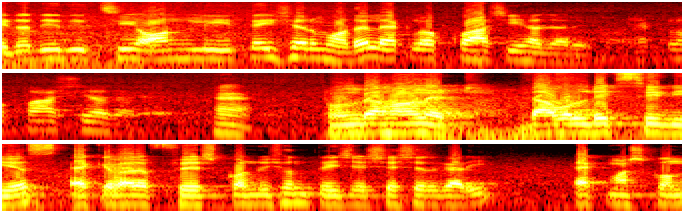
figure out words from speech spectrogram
এটা দিয়ে দিচ্ছি অনলি তেইশের মডেল এক লক্ষ আশি হাজারে। লক্ষ আশি হাজার। হ্যাঁ। হোন্ডা হর্নেট ডাবল ডিক্স সিবিএস একেবারে ফ্রেশ কন্ডিশন তেইশের শেষের গাড়ি এক মাস কম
